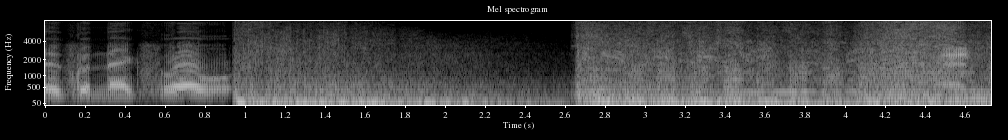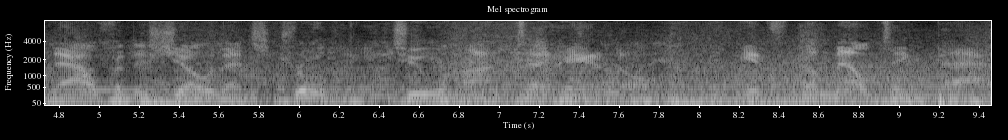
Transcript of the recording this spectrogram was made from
is the next level. And now for the show that's truly too hot to handle. It's the Melting Pat,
